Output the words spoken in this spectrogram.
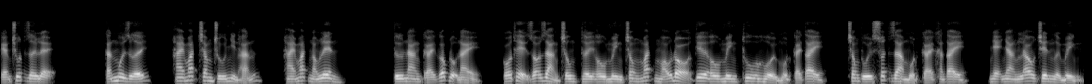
kém chút rơi lệ. Cắn môi dưới, hai mắt chăm chú nhìn hắn, hai mắt nóng lên. Từ nàng cái góc độ này, có thể rõ ràng trông thấy âu minh trong mắt máu đỏ tia âu minh thu hồi một cái tay, trong túi xuất ra một cái khăn tay, nhẹ nhàng lau trên người mình,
